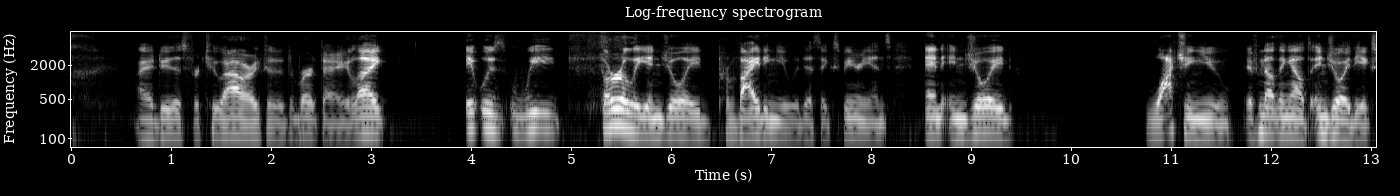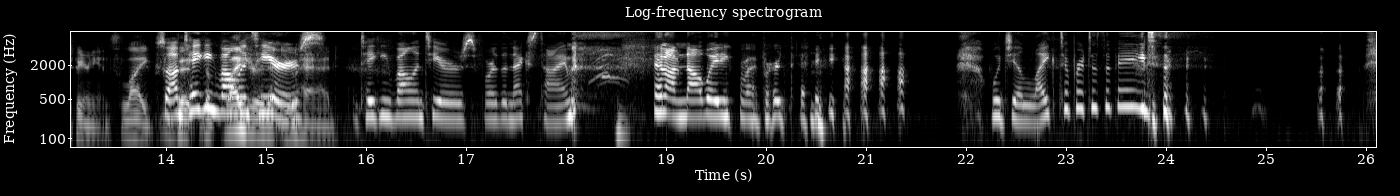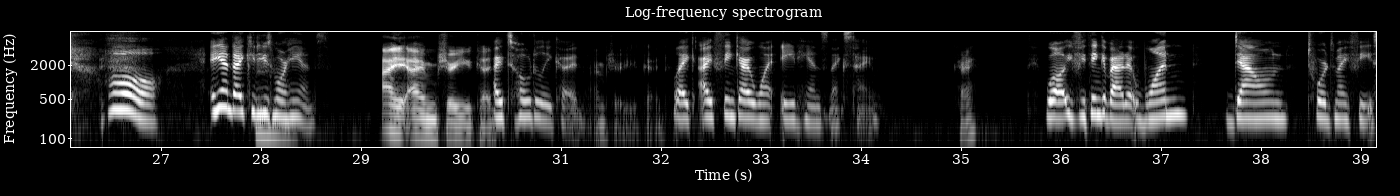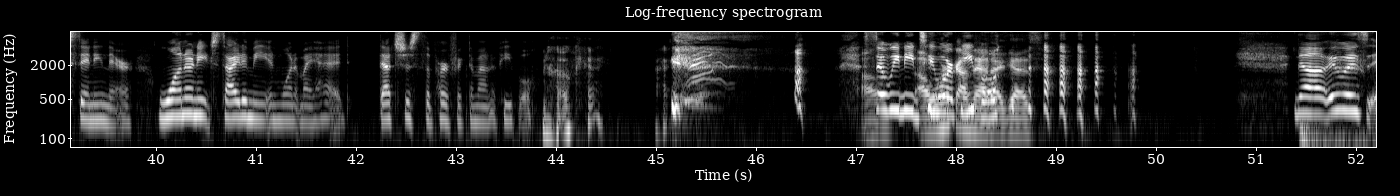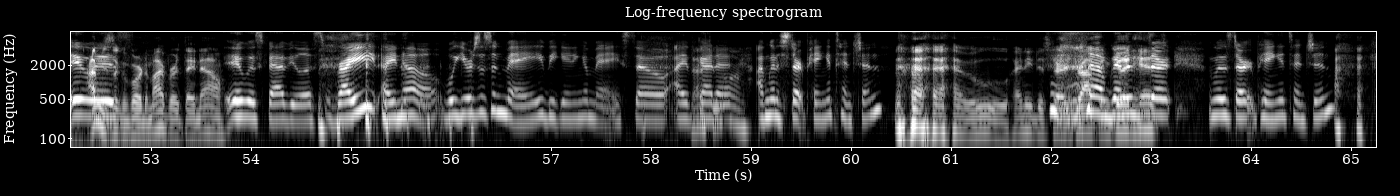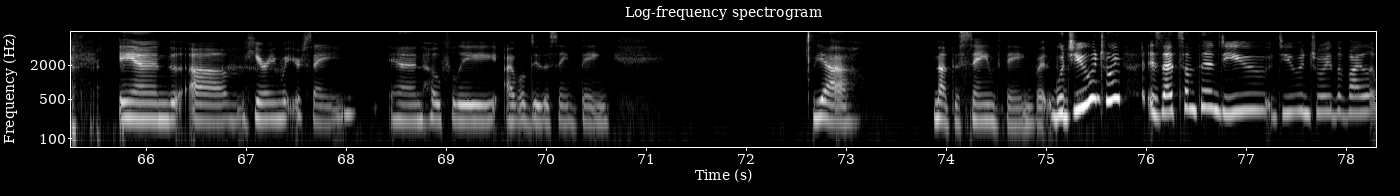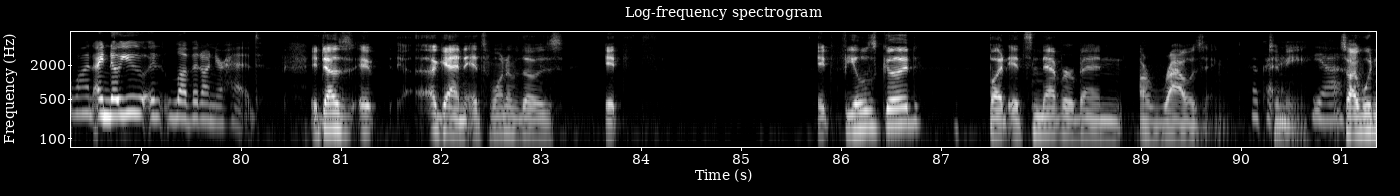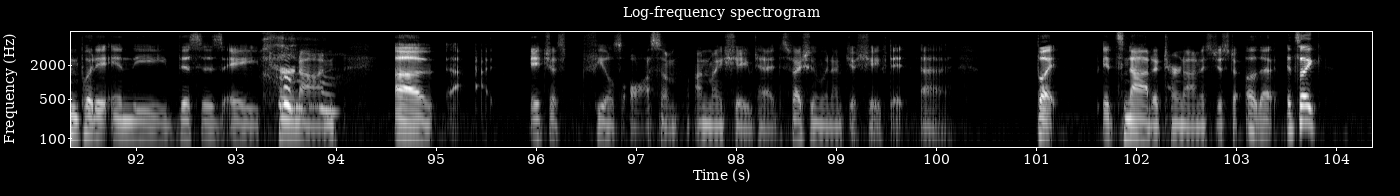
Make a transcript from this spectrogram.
i do this for two hours because it's a birthday like it was we thoroughly enjoyed providing you with this experience and enjoyed watching you if nothing else enjoy the experience like So I'm the- taking volunteers. I'm taking volunteers for the next time. and I'm not waiting for my birthday. Would you like to participate? oh, and I could use more hmm. hands. I, i'm sure you could I totally could. i'm sure you could Like, I think I want eight hands next time. okay Well, if you think about it, one down towards my feet, standing there, one on each side of me and one at my head. That's just the perfect amount of people. Okay. so we need 2 more people. that, I guess. No, it was it was I'm just looking forward to my birthday now. It was fabulous, right? I know. Well, yours is in May, beginning of May. So I've got to. I'm going to start paying attention. Ooh, I need to start dropping I'm good going to hints. start. I'm going to start paying attention and um, hearing what you're saying, and hopefully, I will do the same thing. Yeah, not the same thing, but would you enjoy that? Is that something? Do you do you enjoy the violet wand? I know you uh, love it on your head. It does it again, it's one of those it it feels good, but it's never been arousing Okay. to me. Yeah. So I wouldn't put it in the this is a turn on. uh it just feels awesome on my shaved head, especially when I've just shaved it. Uh but it's not a turn on. It's just a, oh that it's like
